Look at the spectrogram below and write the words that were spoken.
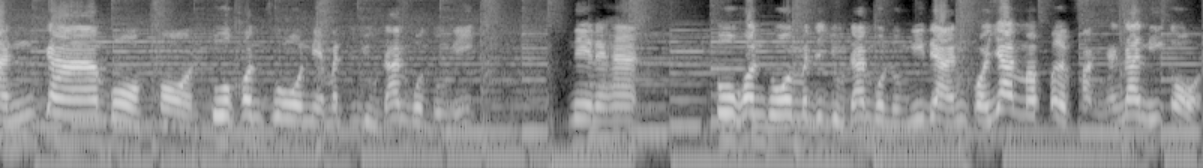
อันกาบอกก่อนตัวคอนโทรลเนี่ยมันจะอยู่ด้านบนตรงนี้นี่นะฮะตัวคอนโทรลมันจะอยู่ด้านบนตรงนี้ดันขออนุญาตมาเปิดฝั่งทางด้านนี้ก่อน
